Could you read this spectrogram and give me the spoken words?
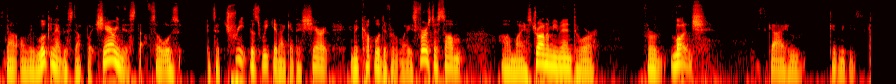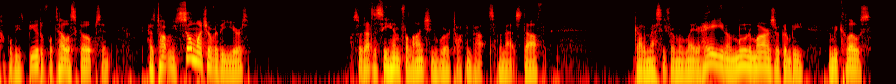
is not only looking at this stuff, but sharing this stuff. So it was it's a treat this weekend. I get to share it in a couple of different ways. First, I saw uh, my astronomy mentor for lunch. He's the guy who gave me these couple of these beautiful telescopes and has taught me so much over the years. So I got to see him for lunch, and we were talking about some of that stuff. And got a message from him later. Hey, you know, Moon and Mars are going to be going to be close.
